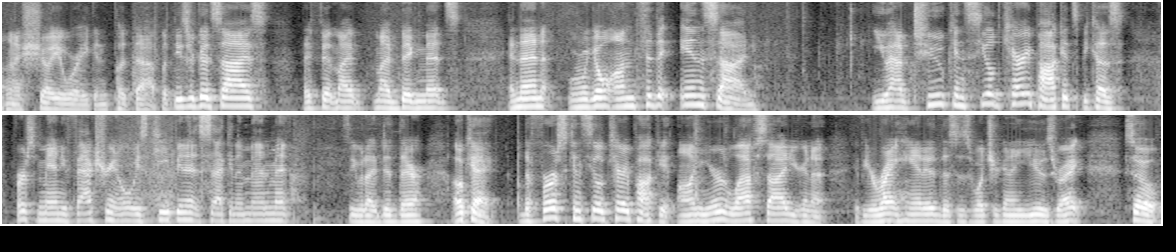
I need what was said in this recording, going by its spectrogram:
I'm gonna show you where you can put that. But these are good size. They fit my, my big mitts. And then when we go on to the inside, you have two concealed carry pockets because first manufacturing, always keeping it, second amendment. See what I did there? Okay, the first concealed carry pocket on your left side, you're gonna, if you're right-handed, this is what you're gonna use, right? So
